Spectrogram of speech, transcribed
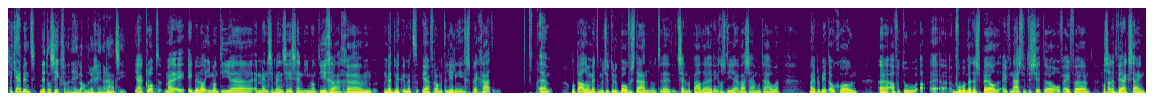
Want jij bent, net als ik, van een hele andere generatie. Ja, klopt. Maar ik, ik ben wel iemand die eh, een mensenmens is. En iemand die graag ehm, met, met, met, ja, vooral met de leerlingen in gesprek gaat. Ehm, op bepaalde momenten moet je natuurlijk boven staan. Want eh, er zijn bepaalde regels die, je- waar ze aan moeten houden. Maar je probeert ook gewoon eh, af en toe, eh, eh, bijvoorbeeld met een spel, even naast hun te zitten. Of even als ze aan het werk zijn.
